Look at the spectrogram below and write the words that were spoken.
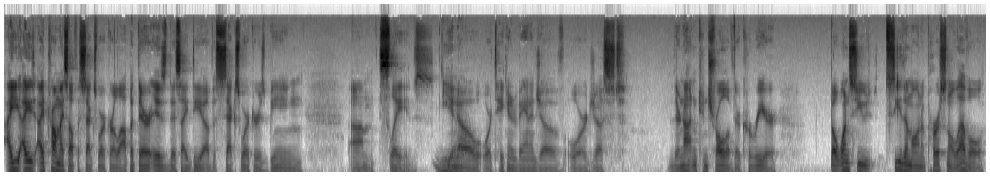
I, I, I call myself a sex worker a lot, but there is this idea of a sex worker as being um, slaves, you know, or taken advantage of, or just they're not in control of their career. But once you see them on a personal level,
